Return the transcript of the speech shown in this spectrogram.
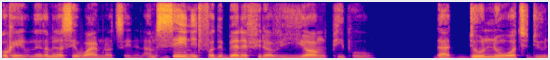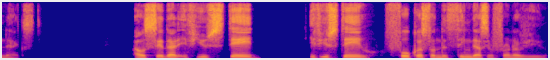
okay, let me not say why I'm not saying it. I'm Mhm. saying it for the benefit of young people that don't know what to do next. I'll say that if you stay, if you stay focused on the thing that's in front of you,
